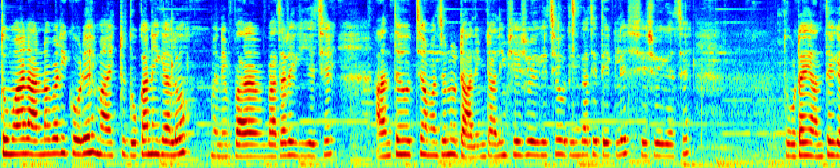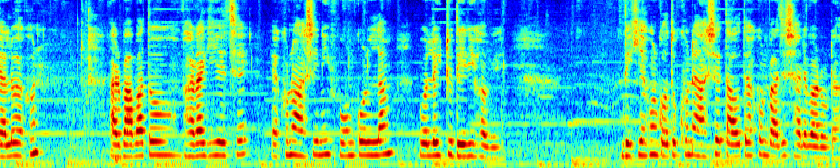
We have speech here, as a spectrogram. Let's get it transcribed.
তোমার রান্নাবাড়ি করে মা একটু দোকানে গেল মানে বাজারে গিয়েছে। আনতে হচ্ছে আমার জন্য। ডালিম ডালিম শেষ হয়ে গেছে। ওদিন কাছে দেখলে শেষ হয়ে গেছে। তো ওটাই আনতে গেল এখন। আর বাবা তো ভাড়া গিয়েছে। এখনও আসেনি। ফোন করলাম। বলল, একটু দেরি হবে। দেখি এখন কতক্ষণে আসে। তাও তো এখন বাজে সাড়ে বারোটা।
